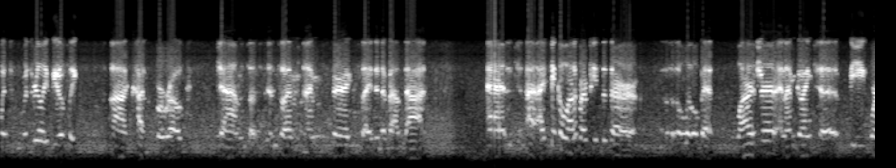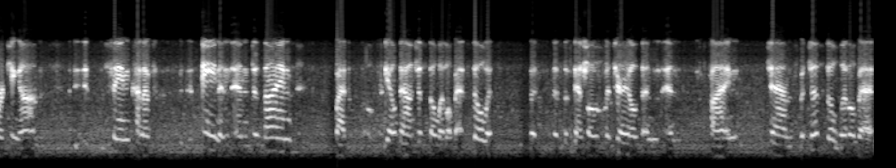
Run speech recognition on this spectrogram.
with, with really beautifully uh, cut Baroque gems. And so I'm, I'm very excited about that. And I think a lot of our pieces are a little bit larger, and I'm going to be working on the same kind of scene and, and design, but scaled down just a little bit. Still with the, the substantial materials and, and fine gems, but just a little bit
